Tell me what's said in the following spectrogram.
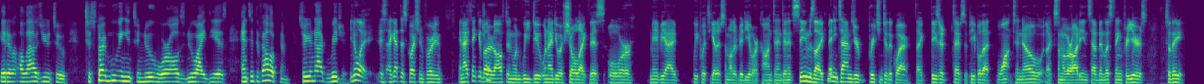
It allows you to to start moving into new worlds, new ideas, and to develop them. So you're not rigid. You know what? I got this question for you, and I think about sure. it often when we do when I do a show like this, or maybe I we put together some other video or content and it seems like many times you're preaching to the choir like these are types of people that want to know like some of our audience have been listening for years so they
